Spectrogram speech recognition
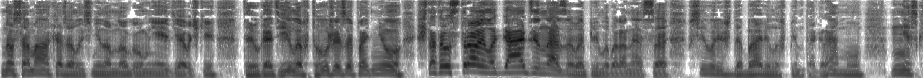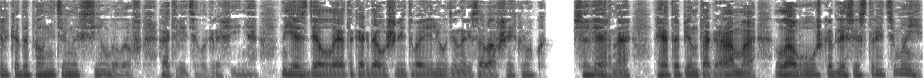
но сама оказалась не намного умнее девочки. «Ты угодила в ту же западню. Что ты устроила, гадина?» — завопила баронесса. Всего лишь добавила в пентаграмму несколько дополнительных символов, — ответила графиня. «Я сделала это, когда ушли твои люди, нарисовавшие круг. «Все верно. Это пентаграмма — ловушка для сестры тьмы.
